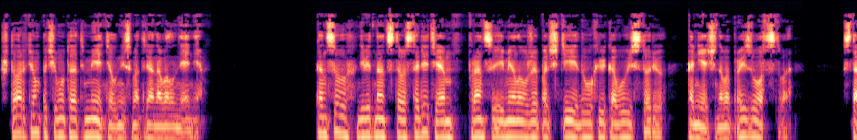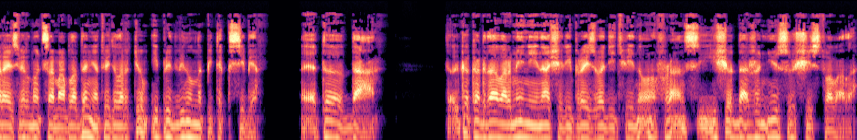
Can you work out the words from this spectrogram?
что Артем почему-то отметил, несмотря на волнение. К концу девятнадцатого столетия Франция имела уже почти двухвековую историю конечного производства — Стараясь вернуть самообладание, ответил Артем и придвинул напиток к себе. — Это да. Только когда в Армении начали производить вино, Франции еще даже не существовало.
